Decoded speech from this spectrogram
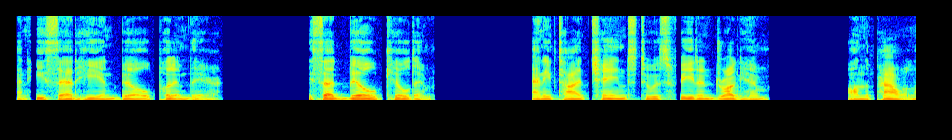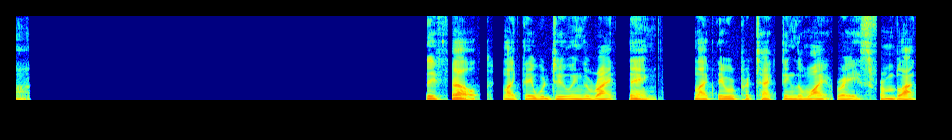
and he said he and Bill put him there. He said Bill killed him, and he tied chains to his feet and drug him on the power line. They felt like they were doing the right thing, like they were protecting the white race from black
